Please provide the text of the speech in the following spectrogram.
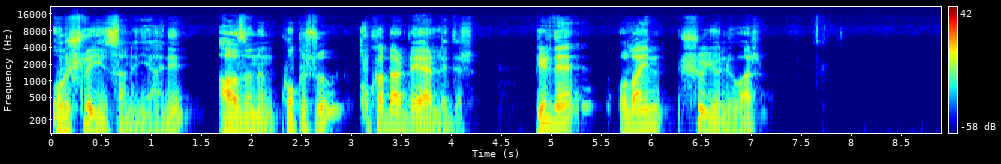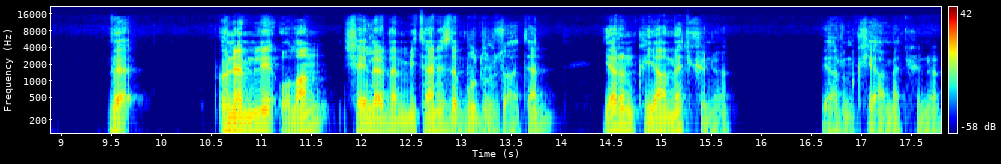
oruçlu insanın yani ağzının kokusu o kadar değerlidir. Bir de olayın şu yönü var ve önemli olan şeylerden bir tanesi de budur zaten. Yarın kıyamet günü, yarın kıyamet günü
